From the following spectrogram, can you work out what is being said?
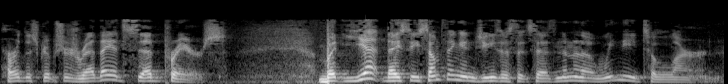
heard the scriptures read. They had said prayers. But yet they see something in Jesus that says, no, no, no, we need to learn.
